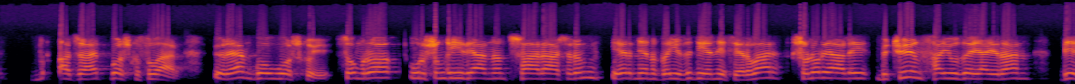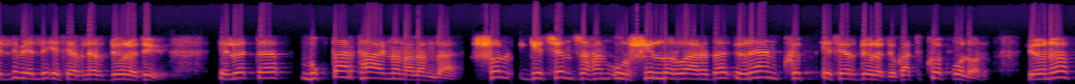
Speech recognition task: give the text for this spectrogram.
Ajaýyp goşgusy bar. Örän gowy goşgy. Soňra Urşuň yz ýanyndan Çary Aşyryň Ermeni gyzy diýen eseri bar. Şolar ýaly bütin soýuza ýaýran belli-belli eserler döredi. Elbetde, Muktar taýyndan alanda, şol geçen jahan urşy ýyllary barada örän köp eser döredi, gaty köp olar. Ýöne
